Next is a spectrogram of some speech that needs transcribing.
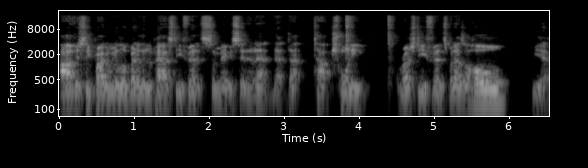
obviously, probably gonna be a little better than the pass defense, so maybe sitting in that that, that top 20 rush defense. But as a whole, yeah,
